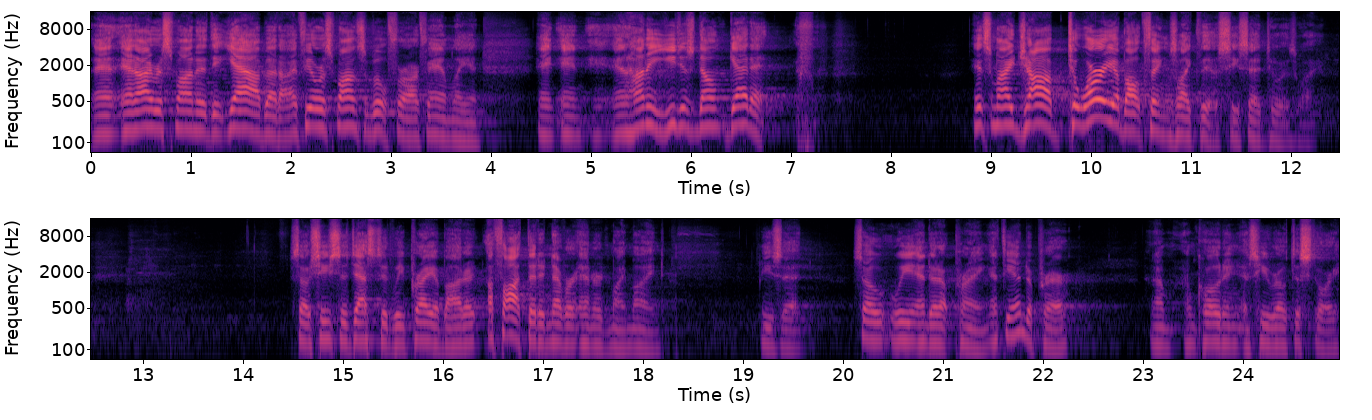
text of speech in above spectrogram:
And, and I responded that, yeah, but I feel responsible for our family. And, and, and, and honey, you just don't get it. It's my job to worry about things like this, he said to his wife. So she suggested we pray about it, a thought that had never entered my mind, he said. So we ended up praying. At the end of prayer, and I'm, I'm quoting as he wrote the story,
